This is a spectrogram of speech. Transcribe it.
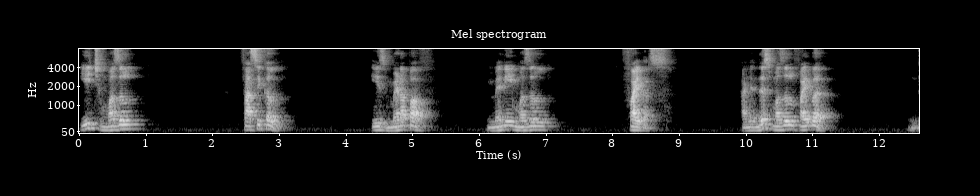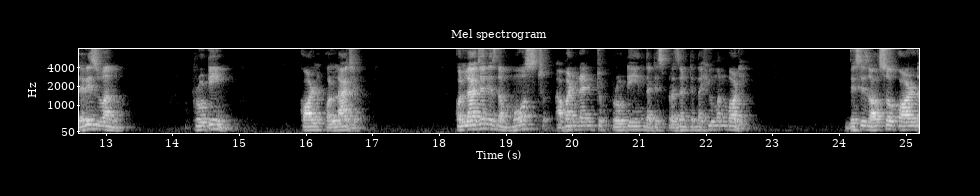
Each muscle fascicle is made up of many muscle fibers and in this muscle fiber there is one protein called collagen. Collagen is the most abundant protein that is present in the human body. This is also called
